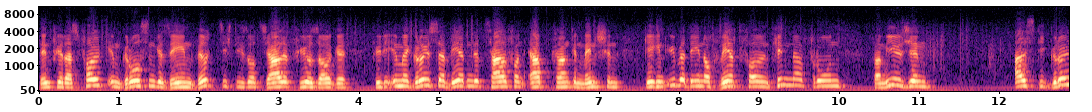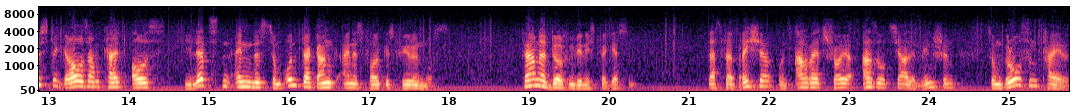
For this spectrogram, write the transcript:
denn für das Volk im Großen gesehen wirkt sich die soziale Fürsorge für die immer größer werdende Zahl von erbkranken Menschen gegenüber den noch wertvollen, kinderfrohen Familien als die größte Grausamkeit aus, die letzten Endes zum Untergang eines Volkes führen muss. Ferner dürfen wir nicht vergessen, dass Verbrecher und arbeitsscheue asoziale Menschen zum großen Teil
